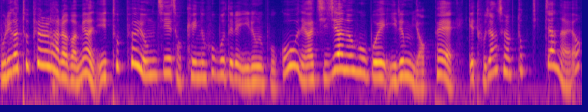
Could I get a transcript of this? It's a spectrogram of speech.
우리가 투표를 하러 가면 이 투표 용지에 적혀 있는 후보들의 이름을 보고 내가 지지하는 후보의 이름 옆에 이렇게 도장처럼 뚝 찍잖아요.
